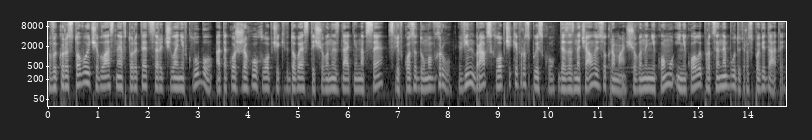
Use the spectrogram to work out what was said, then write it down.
Використовуючи власний авторитет серед членів клубу, а також жагу хлопчиків довести, що вони здатні на все, Слівко задумав гру. Він брав з хлопчиків розписку, де зазначалось, зокрема, що вони нікому і ніколи про це не будуть розповідати.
